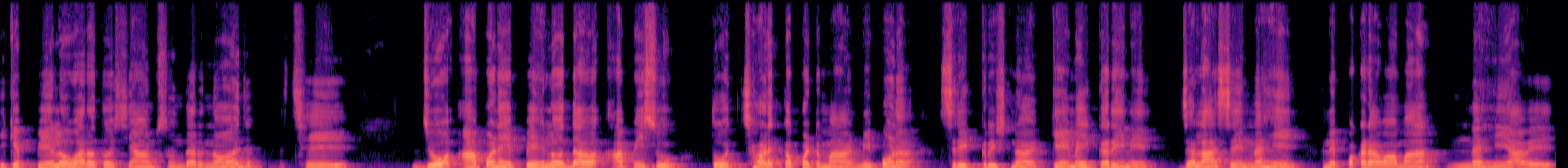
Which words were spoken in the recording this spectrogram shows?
એ કે પહેલો વારો તો શ્યામ સુંદરનો જ છે. જો આપણે પહેલો દાવ આપીશું, તો છળ કપટમાં નિપુણ શ્રી કૃષ્ણ કેમે કરીને જલાશે નહીં અને પકડાવવામાં નહીં આવે.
